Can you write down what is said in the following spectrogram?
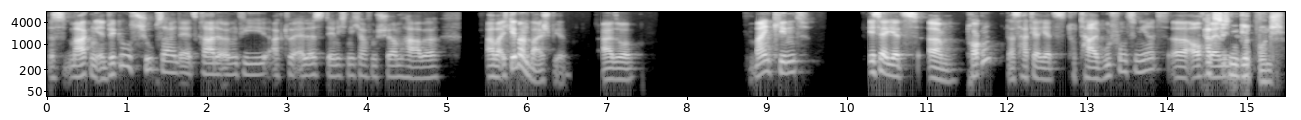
Das mag ein Entwicklungsschub sein, der jetzt gerade irgendwie aktuell ist, den ich nicht auf dem Schirm habe. Aber ich gebe mal ein Beispiel. Also, mein Kind ist ja jetzt ähm, trocken. Das hat ja jetzt total gut funktioniert. Äh, auch Herzlichen wenn, Glückwunsch.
